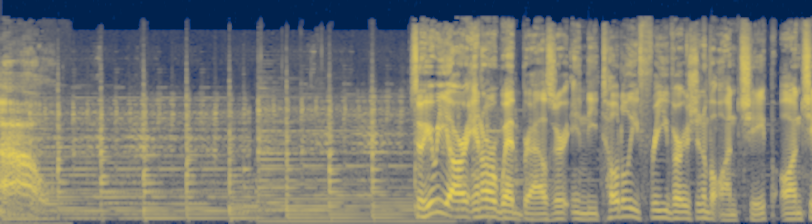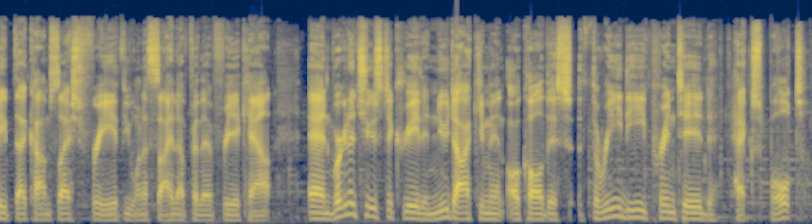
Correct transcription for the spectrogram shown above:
Ow! So here we are in our web browser in the totally free version of Onshape, onshape.com slash free if you want to sign up for that free account. And we're going to choose to create a new document. I'll call this 3D printed hex bolt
